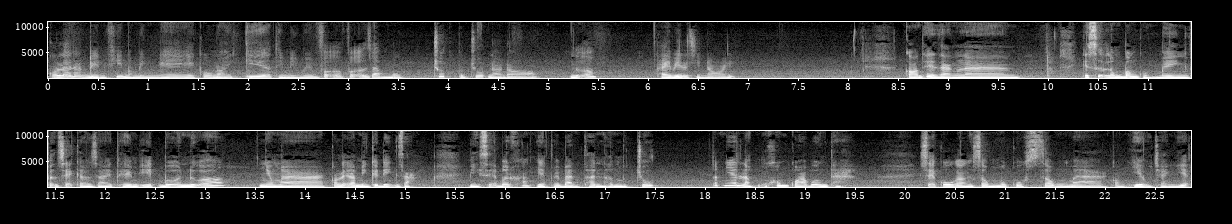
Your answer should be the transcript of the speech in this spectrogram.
có lẽ là đến khi mà mình nghe cái câu nói kia thì mình mới vỡ vỡ ra một chút, một chút nào đó nữa, thay vì là chỉ nói. Có thể rằng là cái sự lông bông của mình vẫn sẽ kéo dài thêm ít bữa nữa, nhưng mà có lẽ là mình quyết định rằng mình sẽ bớt khắc nghiệt với bản thân hơn một chút. Tất nhiên là cũng không quá buông thả. Sẽ cố gắng sống một cuộc sống mà có nhiều trải nghiệm.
